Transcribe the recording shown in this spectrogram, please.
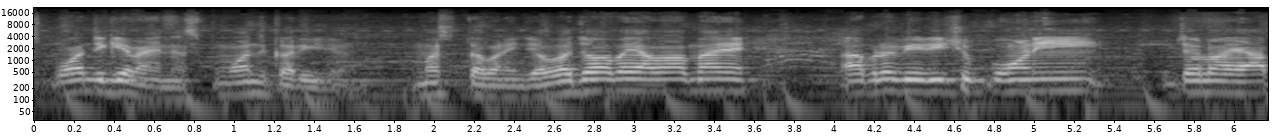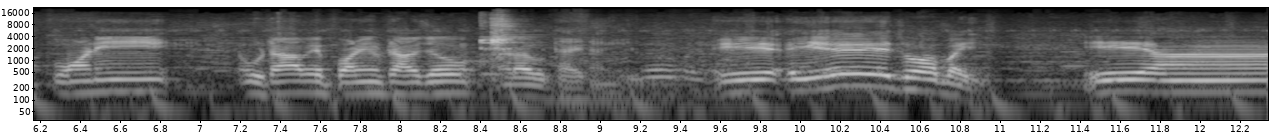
સ્પોન્જ કહેવાય ને સ્પોન્જ કરી જો મસ્ત બની જો હવે જો ભાઈ આવા અમારે આપણે વેરીશું પોણી. ચલો આ પોણી ઉઠાવે પોણી ઉઠાવજો. એડા ઉઠાવી નાખ્યું એ એ જો ભાઈ. એ આ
